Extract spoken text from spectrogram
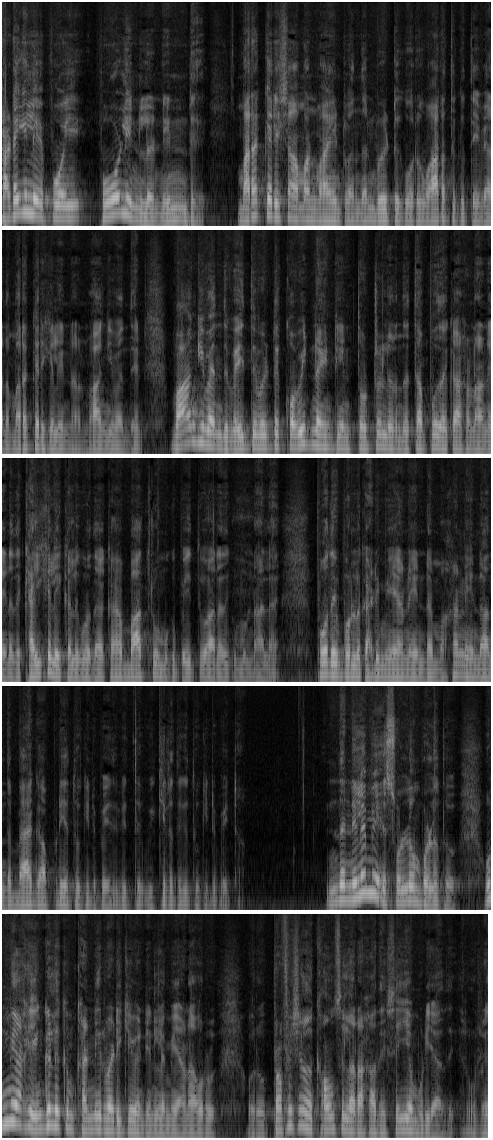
கடையிலே போய் போலின்ல நின்று மரக்கறி சாமான் வாங்கிட்டு வந்தேன். வீட்டுக்கு ஒரு வாரத்துக்கு தேவையான மரக்கறிகளை நான் வாங்கி வந்தேன். வாங்கி வந்து வைத்துவிட்டு கோவிட் நைன்டீன் தொற்றிலிருந்து தப்புவதற்காக நான் எனது கைகளை கழுவுவதற்காக பாத்ரூமுக்கு போய்த்து வரதுக்கு முன்னால் போதைப் பொருளுக்கு அடிமையான என் மகன் என் அந்த பேக் அப்படியே தூக்கிட்டு போய் விற்று விற்கிறதுக்கு தூக்கிட்டு போயிட்டான். இந்த நிலைமையை சொல்லும் பொழுது உண்மையாக எங்களுக்கும் கண்ணீர் வடிக்க வேண்டிய நிலைமையான ஒரு ஒரு ப்ரொஃபஷனல் கவுன்சிலராக அதை செய்ய முடியாது. ஒரு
